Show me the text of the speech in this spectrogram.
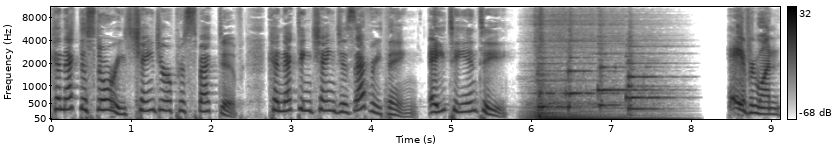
Connect the stories, change your perspective. Connecting changes everything. AT&T. Hey everyone,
